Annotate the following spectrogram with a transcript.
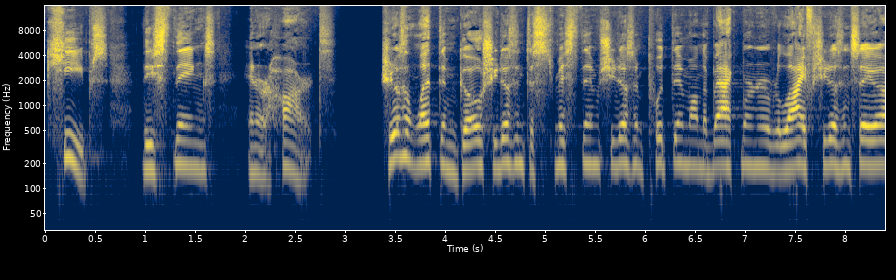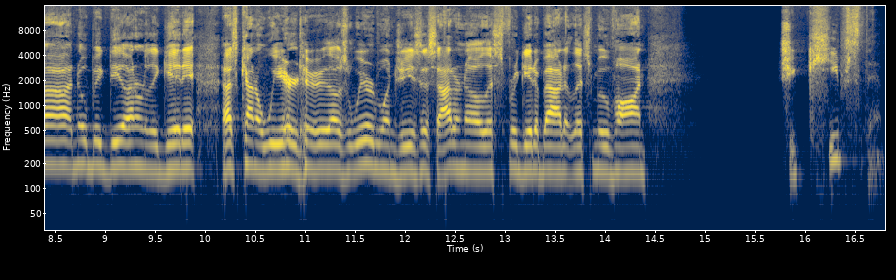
keeps these things in her heart. She doesn't let them go. She doesn't dismiss them. She doesn't put them on the back burner of her life. She doesn't say, ah, no big deal. I don't really get it. That's kind of weird. That was a weird one, Jesus. I don't know. Let's forget about it. Let's move on. She keeps them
